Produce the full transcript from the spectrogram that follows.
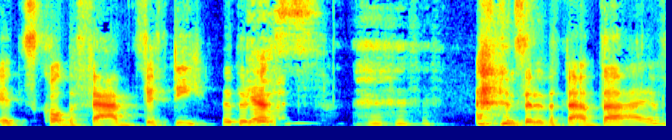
It's called the Fab 50 that they're doing. Instead of the Fab Five.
